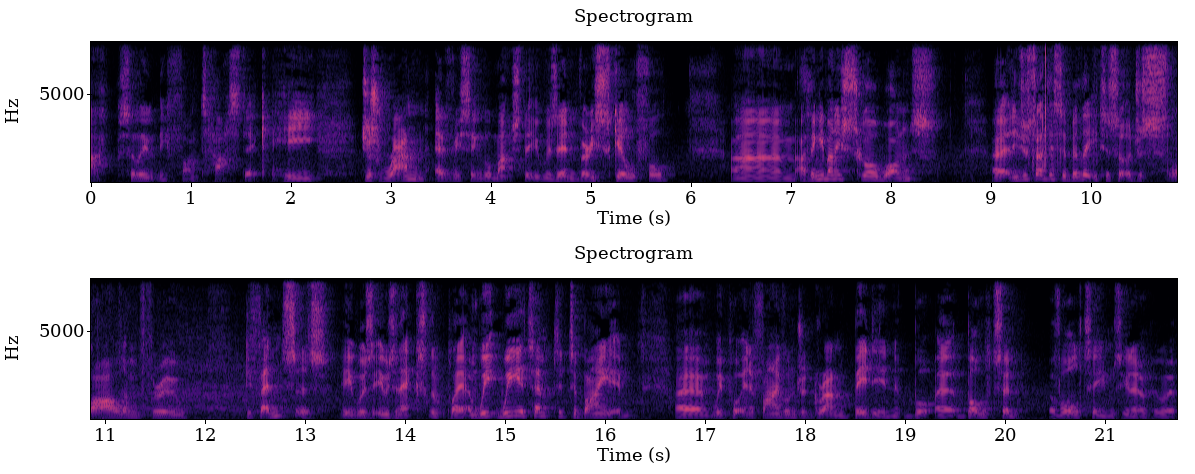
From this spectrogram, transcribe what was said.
absolutely fantastic. He just ran every single match that he was in, very skillful. Um, I think he managed to score once, uh, and he just had this ability to sort of just slalom through defences. He was he was an excellent player, and we we attempted to buy him. Um, we put in a 500 grand bid in, but uh, Bolton of all teams, you know, who are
